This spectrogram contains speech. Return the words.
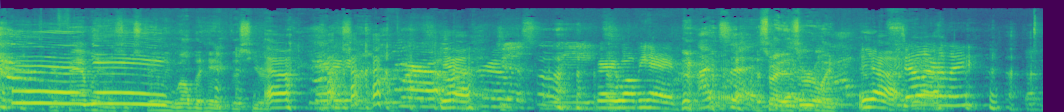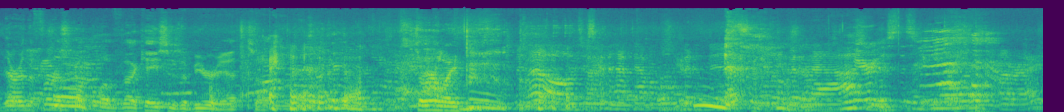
Your family was extremely well behaved this year. Yeah. Just wait. Very well behaved. That's right, it's early. Yeah. Still early. They're in the first couple of uh, cases of beer yet, so. It's early. Well, just gonna have to have a little bit of this and a little bit of that. Here is the sticky. All right.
